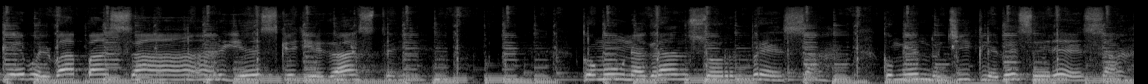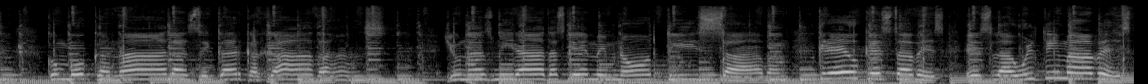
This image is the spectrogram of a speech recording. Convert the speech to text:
que vuelva a pasar y es que llegaste como una gran sorpresa comiendo un chicle de cereza con bocanadas de carcajadas y unas miradas que me hipnotizaban creo que esta vez es la última vez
